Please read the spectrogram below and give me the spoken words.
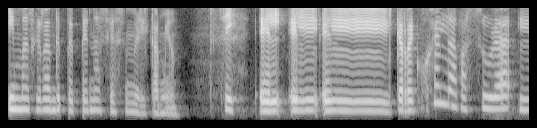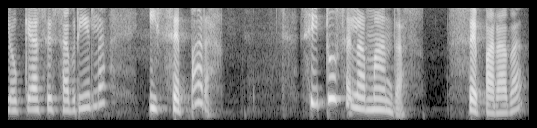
y más grande pepena se hace en el camión. Sí. El, el, que recoge la basura lo que hace es abrirla y separa. Si tú se la mandas separada,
